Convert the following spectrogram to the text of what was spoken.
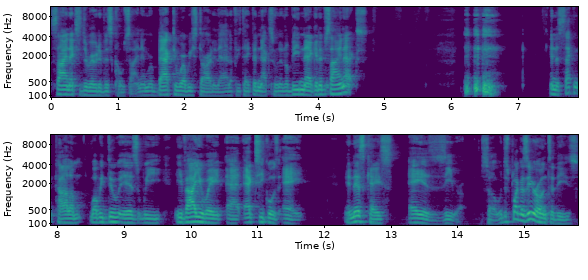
sine x's derivative is cosine, and we're back to where we started at. If we take the next one, it'll be negative sine x. In the second column, what we do is we evaluate at x equals a. In this case, a is 0. So we'll just plug a 0 into these.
